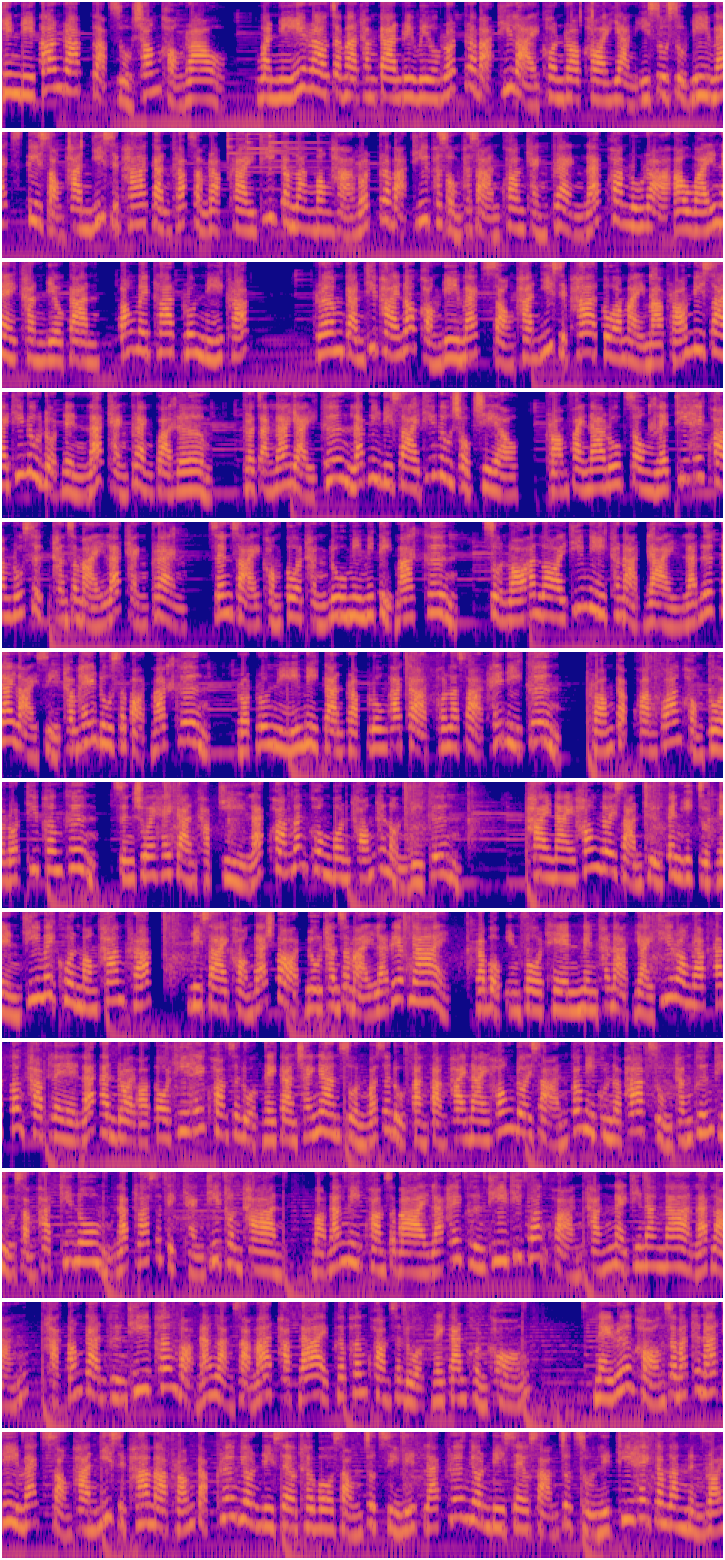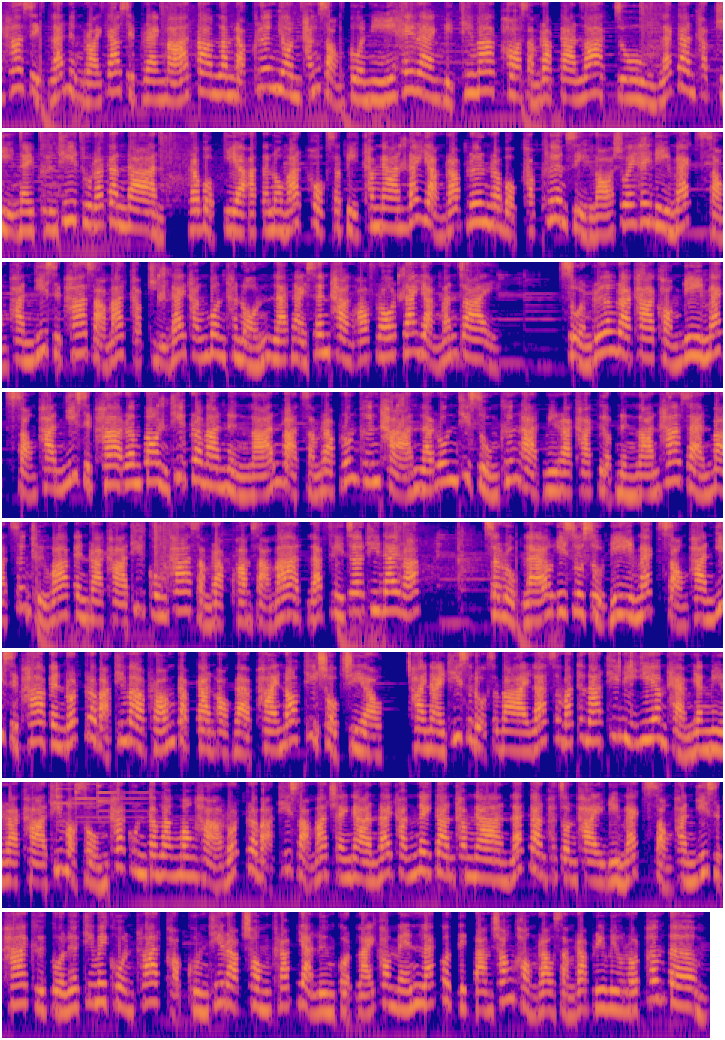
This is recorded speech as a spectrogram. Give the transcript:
ยินดีต้อนรับกลับสู่ช่องของเรา วันนี้เราจะมาทำการรีวิวรถกระบะที่หลายคนรอคอยอย่าง Isuzu D-Max ปี 2025 กันครับสำหรับใครที่กำลังมองหารถกระบะที่ผสมผสานความแข็งแกร่งและความหรูหราเอาไว้ในคันเดียวกัน ต้องไม่พลาดรุ่นนี้ครับ เริ่มกันที่ภายนอกของ D-Max 2025 ตัวใหม่มาพร้อมดีไซน์ที่ดูโดดเด่นและแข็งแกร่งกว่าเดิม กระจังหน้าใหญ่ขึ้นและมีดีไซน์ที่ดูโฉบเฉี่ยว พร้อมไฟหน้ารูปทรงเล็กที่ให้ความรู้สึกทันสมัยและแข็งแกร่ง เส้นสายของตัวถังดูมีมิติมากขึ้น ส่วนล้ออะลอยที่มีขนาดใหญ่และเลือกได้หลายสีทำให้ดูสปอร์ตมากขึ้น รถรุ่นนี้มีการปรับปรุงอากาศพลศาสตร์ให้ดีขึ้น พร้อมกับความกว้างของตัวรถที่เพิ่มขึ้น ซึ่งช่วยให้การขับขี่และความมั่นคงบนท้องถนนดีขึ้น ภายในห้องโดยสารถือเป็นอีกจุดเด่นที่ไม่ควรมองข้ามครับ ดีไซน์ของแดชบอร์ดดูทันสมัยและเรียบง่าย ระบบอินโฟเทนเมนขนาดใหญ่ที่รองรับ Apple CarPlay และ Android Auto ที่ให้ความสะดวกในการใช้งานส่วนวัสดุต่างๆ ภายในห้องโดยสารก็มีคุณภาพสูงทั้งพื้นผิวสัมผัสที่นุ่มและพลาสติกแข็งที่ทนทานเบาะนั่งมีความสบายและให้พื้นที่ที่กว้างขวางทั้งในที่นั่งหน้าและหลัง หากต้องการพื้นที่เพิ่มเบาะนั่งหลังสามารถพับได้เพื่อเพิ่มความสะดวกในการขนของ ในเรื่องของสมรรถนะ D-Max 2025 มาพร้อมกับเครื่องยนต์ดีเซลเทอร์โบ 2.4 ลิตร และเครื่องยนต์ดีเซล 3.0 ลิตรที่ให้กำลัง 150 และ 190 แรงม้า ตามลำดับเครื่องยนต์ทั้ง 2 ตัวนี้ให้แรงบิดที่มากพอสำหรับการลากจูง และการขับขี่ในพื้นที่ทุรกันดารระบบเกียร์อัตโนมัติ 6 สปีดทำงานได้อย่างรับรื่นระบบขับเคลื่อน 4 ล้อช่วยให้ D-Max 2025 สามารถขับขี่ได้ทั้งบนถนนและในเส้นทางออฟโรดได้อย่างมั่นใจส่วนเรื่องราคาของ D-Max 2025 เริ่มต้นที่ประมาณ 1 ล้านบาทสำหรับรุ่นพื้นฐานและรุ่นที่สูงขึ้นอาจมีราคาเกือบ1ล้าน5แสนบาท ซึ่งถือว่าเป็นราคาที่คุ้มค่าสำหรับความสามารถและฟีเจอร์ที่ได้รับ สรุปแล้ว Isuzu D-Max 2025 เป็นรถกระบะที่มาพร้อมกับการออกแบบภายนอกที่โฉบเฉี่ยว ภายในที่สะดวกสบายและสมรรถนะที่ดีเยี่ยมแถมยังมีราคาที่เหมาะสม ถ้าคุณกำลังมองหารถกระบะที่สามารถใช้งานได้ทั้งในการทำงานและการผจญภัย D-Max 2025 คือตัวเลือกที่ไม่ควรพลาดขอบคุณที่รับชมครับอย่าลืมกดไลค์คอมเมนต์และกดติดตามช่องของเราสำหรับรีวิวรถเพิ่มเติม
